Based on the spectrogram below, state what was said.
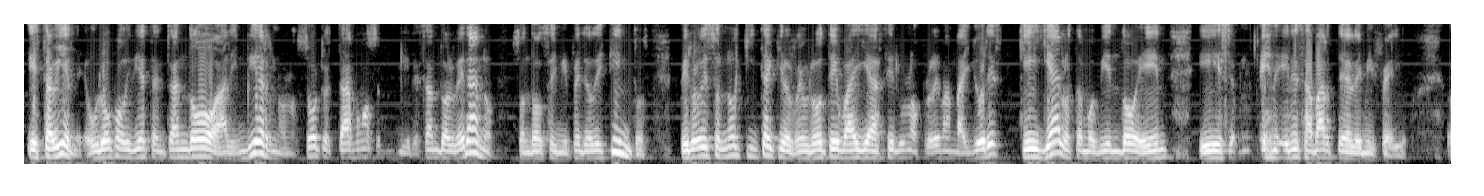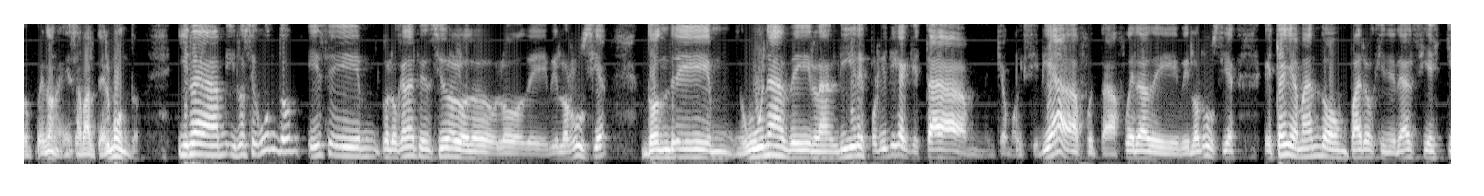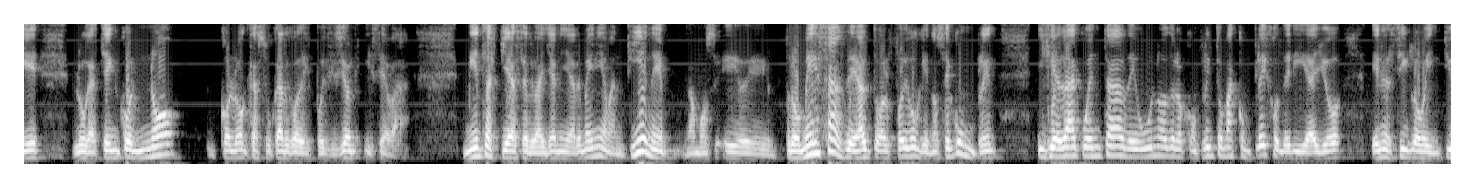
Está bien, Europa hoy día está entrando al invierno, nosotros estamos ingresando al verano, son dos hemisferios distintos, pero eso no quita que el rebrote vaya a ser unos problemas mayores que ya lo estamos viendo en, en esa parte del hemisferio perdón, en esa parte del mundo. Y, la, y lo segundo es eh, colocar atención a lo, de Bielorrusia, donde mm, una de las líderes políticas que está como exiliada afuera de Bielorrusia está llamando a un paro general si es que Lukashenko no coloca su cargo a disposición y se va mientras que Azerbaiyán y Armenia mantienen vamos, eh, promesas de alto al fuego que no se cumplen y que da cuenta de uno de los conflictos más complejos, diría yo, en el siglo XXI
